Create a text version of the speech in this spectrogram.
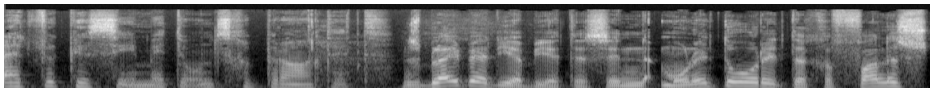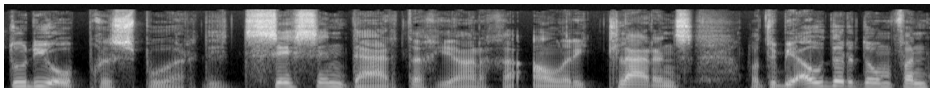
Advocacy met ons gepraat het. Ons bly by diabetes en Monitor het 'n gevalle studie opgespoor. Die 36-jarige Alri Clarence wat op die ouderdom van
